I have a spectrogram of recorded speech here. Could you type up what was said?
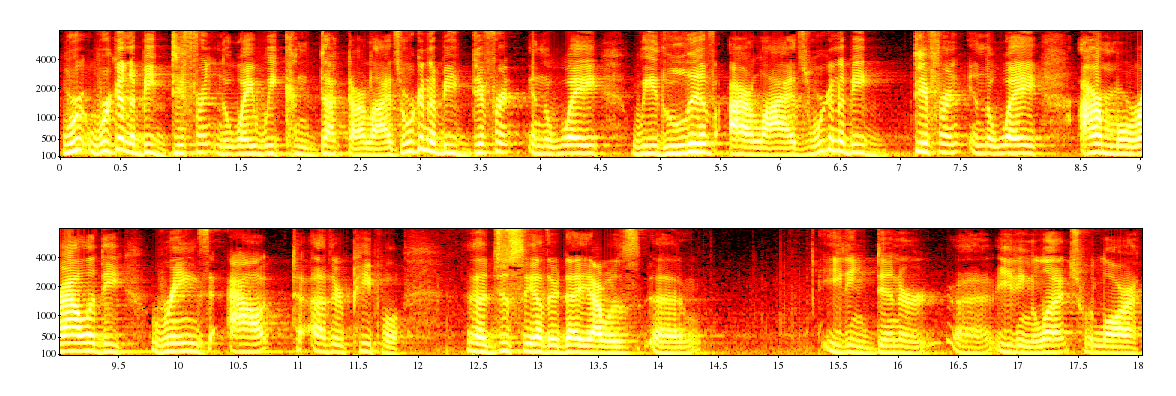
We're, we're going to be different in the way we conduct our lives. We're going to be different in the way we live our lives. We're going to be different in the way our morality rings out to other people. Uh, just the other day, I was. Uh, eating dinner, uh, eating lunch with Laura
